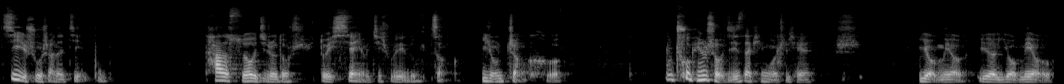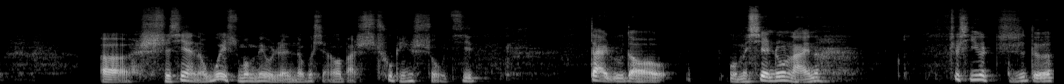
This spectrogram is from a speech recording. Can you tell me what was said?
技术上的进步，它的所有技术都是对现有技术的一种整一种整合。触屏手机在苹果之前是有没有有有没有呃实现呢？为什么没有人能够想到把触屏手机带入到我们现中来呢？这是一个值得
